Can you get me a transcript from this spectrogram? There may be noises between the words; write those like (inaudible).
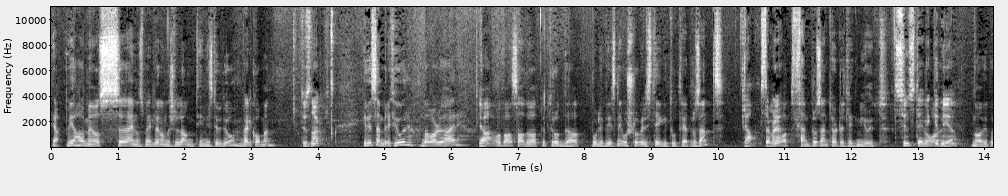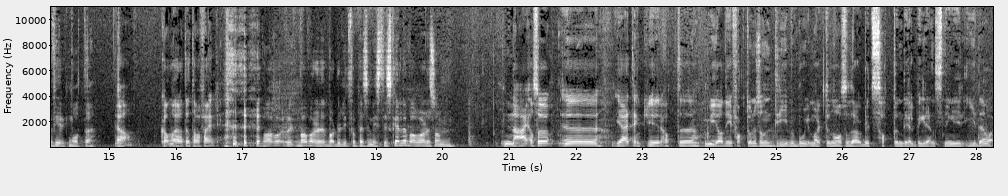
Ja, Vi har med oss eh, eiendomsmegler Anders Langtind i studio. Velkommen. Tusen takk. I desember i fjor da var du her, Ja. og da sa du at du trodde at boligprisene i Oslo ville stige 2-3% Ja, stemmer det. og at 5% hørtes litt mye ut. Syns det virket mye. Nå er vi på 4,8. Ja. Kan være at jeg tar feil. Hva, var- hva var, det, var du litt for pessimistisk, eller hva var det som Nei, altså eh, Jeg tenker at eh, mye av de faktorene som driver boligmarkedet nå altså Det har blitt satt en del begrensninger i det. Hva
